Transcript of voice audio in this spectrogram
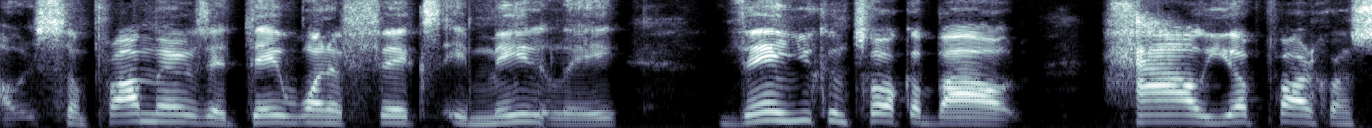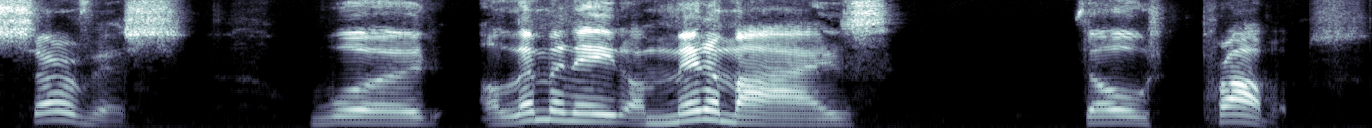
uh, some problem areas that they want to fix immediately, then you can talk about how your product or service would eliminate or minimize those problems.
